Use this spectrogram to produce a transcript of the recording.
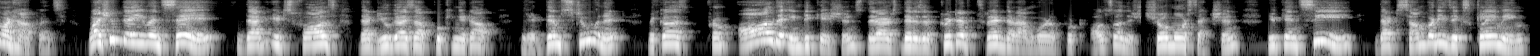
what happens? Why should they even say that it's false that you guys are cooking it up. Let them stew in it because from all the indications, there are there is a Twitter thread that I'm going to put also in the show more section. You can see that somebody is exclaiming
